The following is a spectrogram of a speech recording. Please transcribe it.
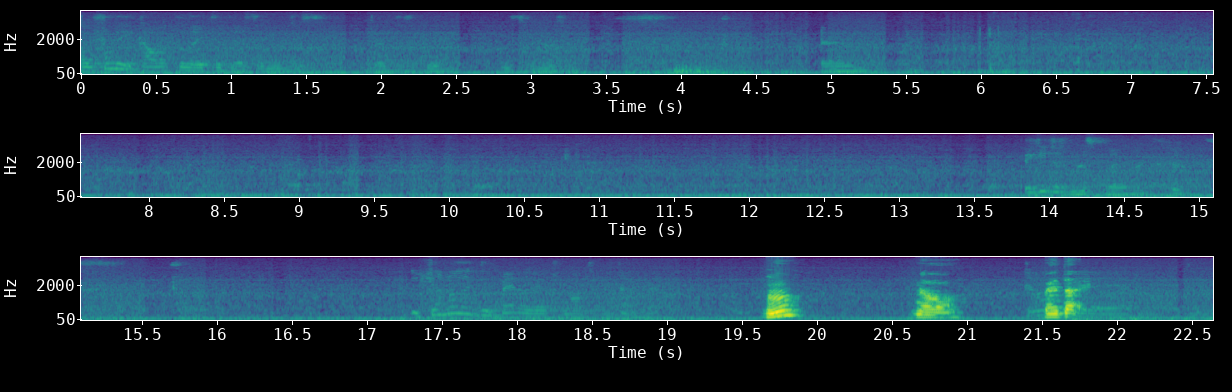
hopefully he calculated this and he just did this thing. This one. Um, I think he just misplayed it. you can only do beta edge once per time, right? hmm? No, You Better- do edge once per time.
